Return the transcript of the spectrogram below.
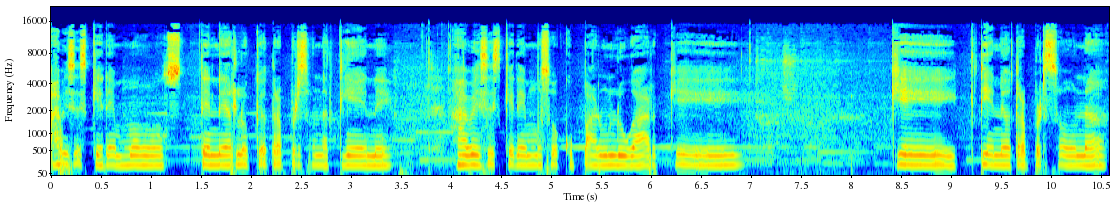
a veces queremos tener lo que otra persona tiene, a veces queremos ocupar un lugar que, que tiene otra persona,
